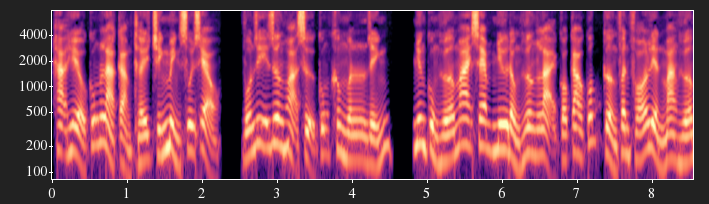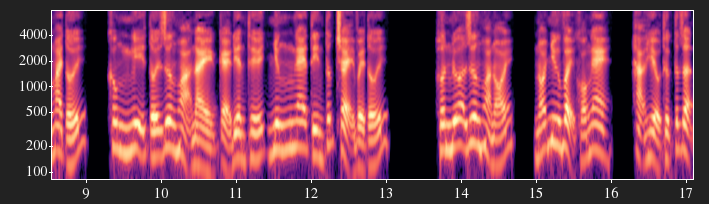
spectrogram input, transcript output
Hạ hiểu cũng là cảm thấy chính mình xui xẻo, vốn dĩ Dương Hỏa sự cũng không muốn dính, nhưng cùng hứa mai xem như đồng hương lại có cao quốc cường phân phó liền mang hứa mai tới, không nghĩ tới Dương Hỏa này kẻ điên thế nhưng nghe tin tức chạy về tới. Hơn nữa Dương Hỏa nói, nói như vậy khó nghe, hạ hiểu thực tức giận.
